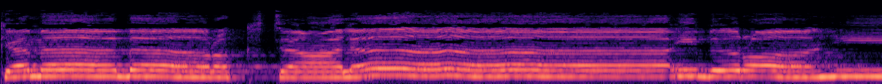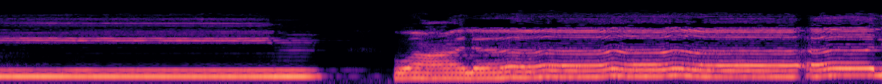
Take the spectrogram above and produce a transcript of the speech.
كما باركت على إبراهيم وعلى آل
